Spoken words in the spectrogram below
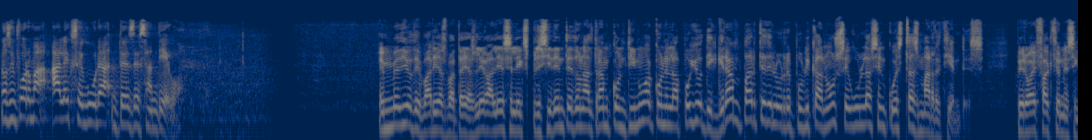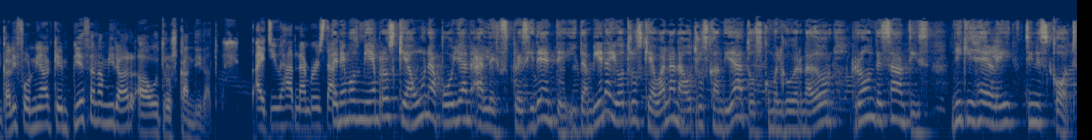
Nos informa Alex Segura desde San Diego. En medio de varias batallas legales, el expresidente Donald Trump continúa con el apoyo de gran parte de los republicanos según las encuestas más recientes pero hay facciones en California que empiezan a mirar a otros candidatos. Tenemos miembros que aún apoyan al expresidente y también hay otros que avalan a otros candidatos, como el gobernador Ron DeSantis, Nikki Haley, Tim Scott.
